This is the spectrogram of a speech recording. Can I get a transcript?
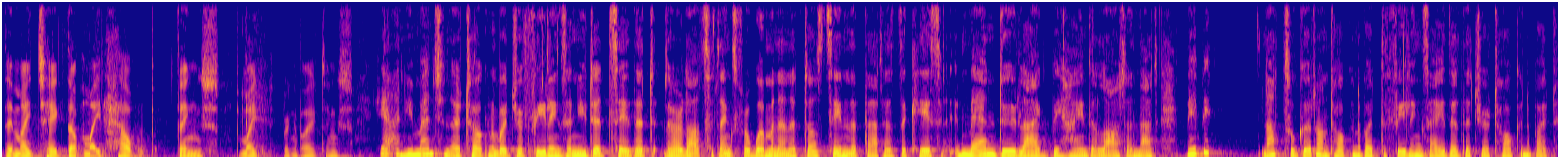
they might take that might help things, might bring about things. Yeah, and you mentioned they're talking about your feelings, and you did say that there are lots of things for women, and it does seem that that is the case. Men do lag behind a lot in that. Maybe not so good on talking about the feelings either that you're talking about.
